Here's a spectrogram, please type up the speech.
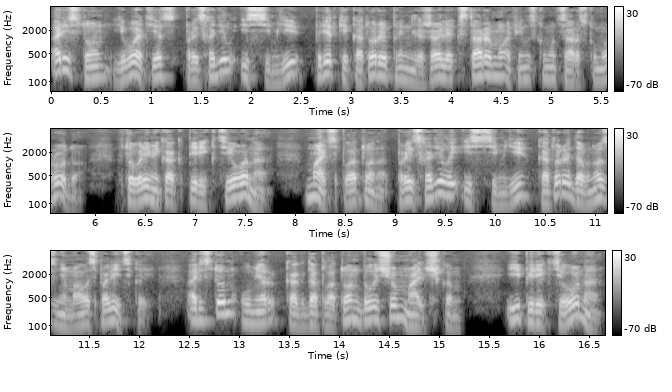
Аристон, его отец, происходил из семьи, предки которой принадлежали к старому афинскому царскому роду, в то время как Периктиона, мать Платона, происходила из семьи, которая давно занималась политикой. Аристон умер, когда Платон был еще мальчиком, и Периктиона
